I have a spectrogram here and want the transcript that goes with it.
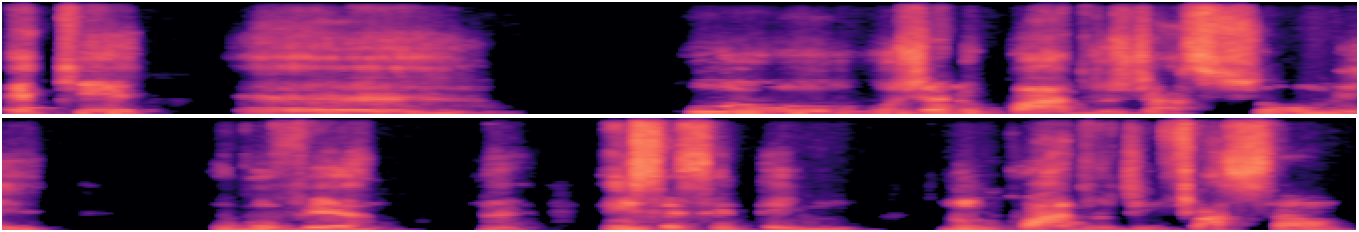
é que é, o, o Jânio Quadros já assume o governo né, em 61 num quadro de inflação,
